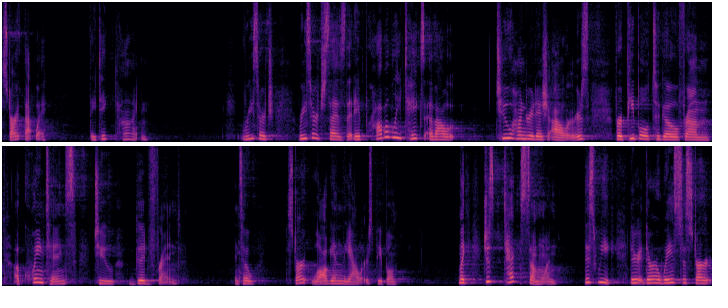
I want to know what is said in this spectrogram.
start that way, they take time. Research, research says that it probably takes about 200 ish hours for people to go from acquaintance to good friend. And so start logging the hours, people. Like, just text someone this week. There, there are ways to start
